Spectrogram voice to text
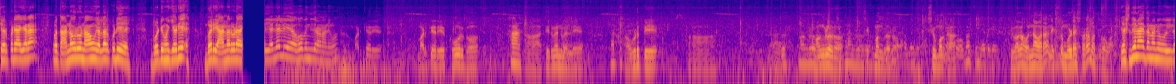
ಸೇರ್ಪಡೆ ಆಗ್ಯಾರ. ಇವತ್ತು ಅಣ್ಣವರು ನಾವು ಎಲ್ಲರೂ ಕೂಡಿ ಬೋಟಿಂಗ್ ಹೋಗ್ಯವ್ರಿ. ಬರ್ರಿ ಅನ್ನೋರು ಕೂಡ ಎಲ್ಲೆಲ್ಲಿ ಹೋಗಿ ಬಂದಿದ್ದೀರ ಅಣ್ಣ ನೀವು? ಮಡಿಕೇರಿ ಮಡಿಕೇರಿ ಕೂರ್ಗು ಹಾಂ. ತಿರುವೆನ್ವೆಲ್ಲಿ ಉಡುಪಿ ಯಾವುದು ಮಂಗಳೂರು ಚಿಕ್ಕಮಂಗ್ಳೂರು. ಶಿವಮೊಗ್ಗ. ಇವಾಗ ಹೊನ್ನಾವರ ನೆಕ್ಸ್ಟ್ ಮುರುಡೇಶ್ವರ ಮತ್ತು ಗೋವಾ. ಎಷ್ಟು ದಿನ ಆಯ್ತಣ್ಣ ನೀವು ಈಗ?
